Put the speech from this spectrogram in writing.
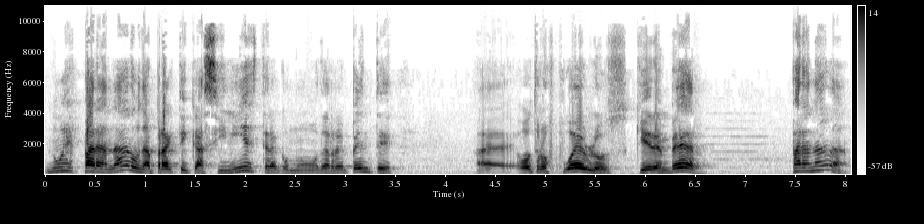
no es para nada una práctica siniestra como de repente eh, otros pueblos quieren ver. Para nada.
